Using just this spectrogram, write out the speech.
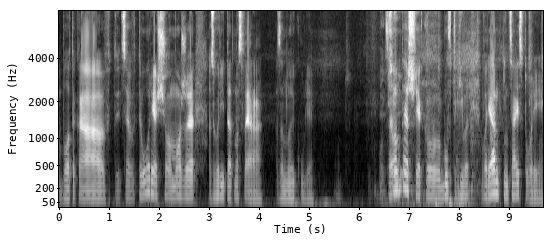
Була така це теорія, що може згоріти атмосфера земної кулі. Це вам теж як був такий варіант кінця історії.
